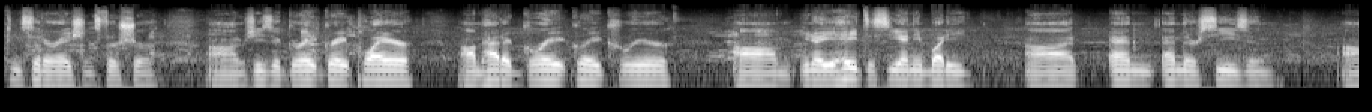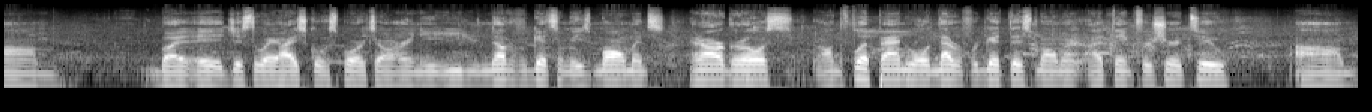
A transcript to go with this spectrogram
considerations for sure. Um, she's a great, great player. Um, had a great, great career. Um, you know, you hate to see anybody uh, end end their season, um, but it, just the way high school sports are, and you, you never forget some of these moments. And our girls on the flip end will never forget this moment. I think for sure too. Um,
